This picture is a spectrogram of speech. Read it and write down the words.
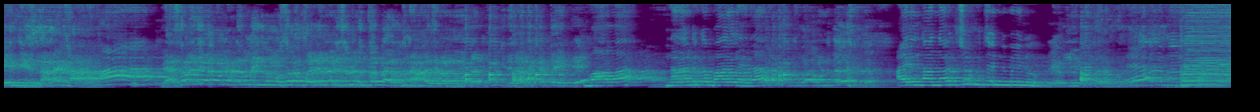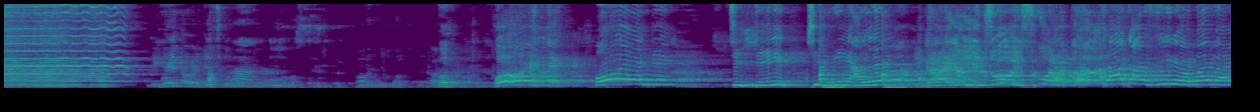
ఏంది నడక? బావా నాటక బాగలేదా? అది నా నడు చూపించండి మీరు. పోయండి చిట్టి చిన్ని అల్లరు. ఇంకా అయ్యో ఇచ్చు సీరియో బై బై.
